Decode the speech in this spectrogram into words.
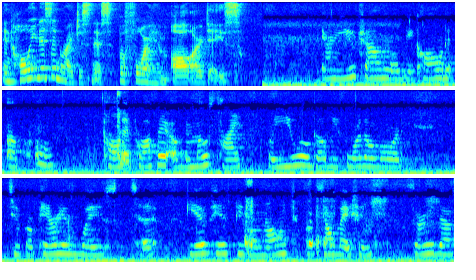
in holiness and righteousness before him all our days. And you, child, will be called a, called a prophet of the Most High, for you will go before the Lord to prepare his ways, to give his people knowledge of salvation through the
